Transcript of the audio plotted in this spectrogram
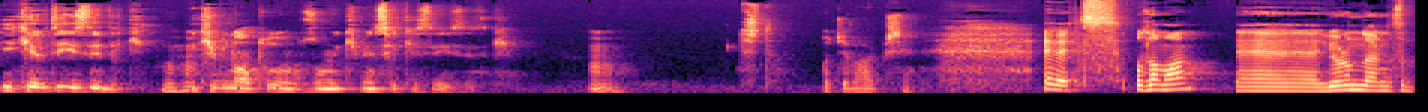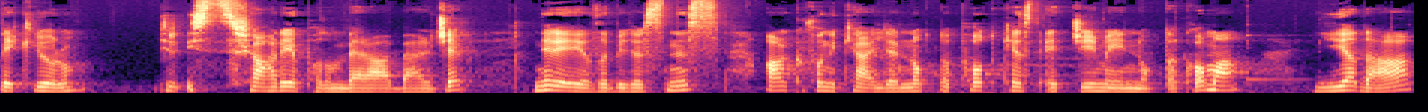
İlk evde izledik. Hı hı. 2006 olmaz ama 2008'de izledik. Hı. İşte o civar bir şey. Evet o zaman e, yorumlarınızı bekliyorum. Bir istişare yapalım beraberce. nereye yazabilirsiniz? arkafonhikayeleri.podcast.gmail.com'a ya da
